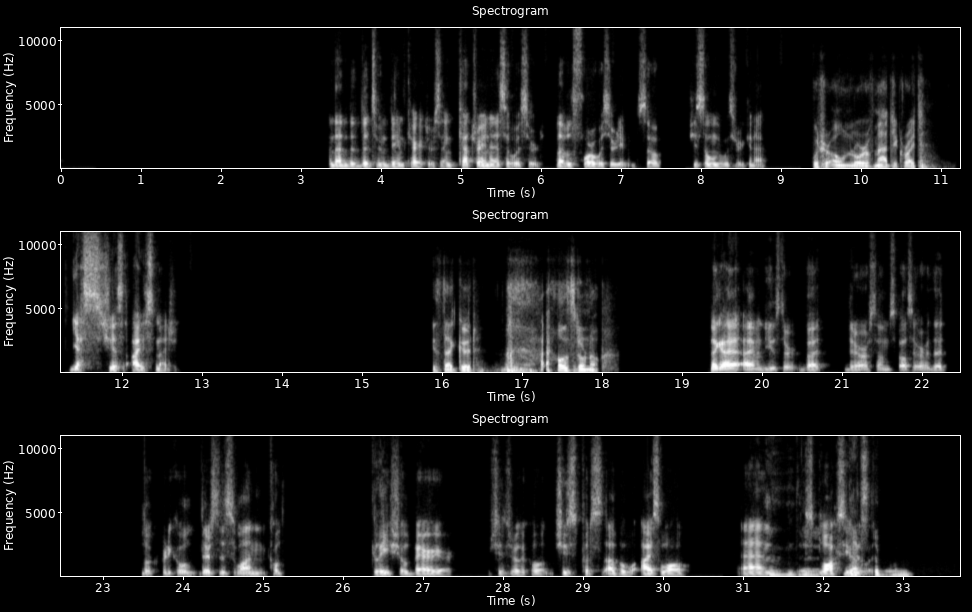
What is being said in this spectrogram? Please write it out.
And then the, the two named characters. And Katrina is a wizard, level four wizard even. So she's the only wizard you can have. With her own lore of magic, right? Yes, she has ice magic. Is that good? I also don't know. Like I, I haven't used her, but there are some spells here that look pretty cool. There's this one called Glacial Barrier, which is really cool. She puts up a ice wall and, And, just uh, blocks you. That's the one.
